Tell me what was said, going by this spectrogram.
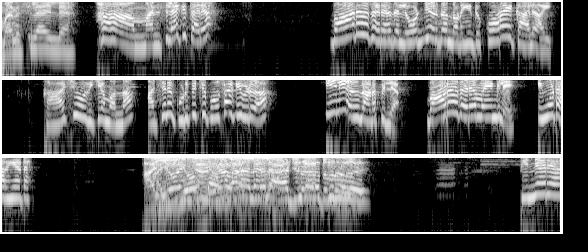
മനസ്സിലായില്ല? ഹാ മനസ്സിലാക്കി തരാ. വാടക തരാതെ ലോഡ്ജ് എടുത്താൻ തുടങ്ങിയിട്ട് കുറെ കാലമായി. കാശ് ചോദിക്കാൻ വന്ന അച്ഛനെ കുടിപ്പിച്ച് പൂസാക്കി വിടുക. ഇനി അത് നടപ്പില്ല. വാടക തരാൻ വയ്യെങ്കിലേ ഇങ്ങോട്ട് ഇറങ്ങിയട്ടെ. അയ്യോ ഞങ്ങളല്ല ലാഡ്ജ് നടത്തുന്നത്. പിന്നാരാ?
